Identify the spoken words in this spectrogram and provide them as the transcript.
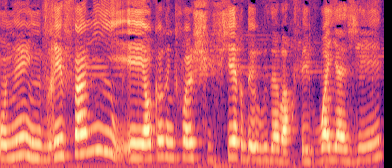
On est une vraie famille. Et encore une fois, je suis fière de vous avoir fait voyager.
